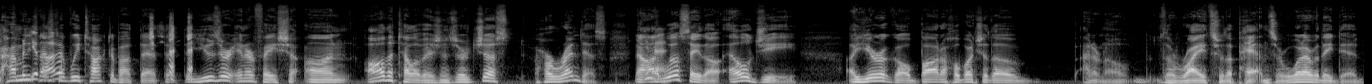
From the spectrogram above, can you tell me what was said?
How many You times know? have we talked about that? That the user interface on all the televisions are just horrendous. Now, I will say though, LG a year ago bought a whole bunch of the, I don't know, the rights or the patents or whatever they did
